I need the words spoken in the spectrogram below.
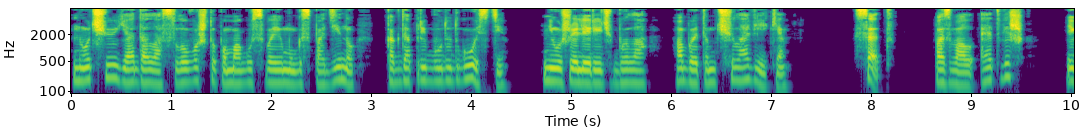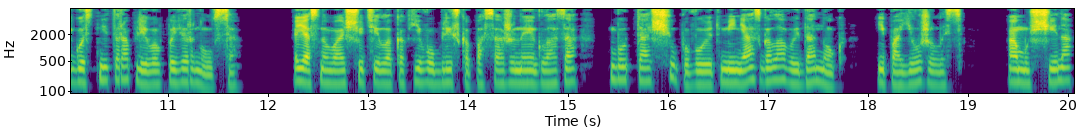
Ночью я дала слово, что помогу своему господину, когда прибудут гости. Неужели речь была об этом человеке? «Сет», — позвал Эдвиш, и гость неторопливо повернулся. Я снова ощутила, как его близко посаженные глаза будто ощупывают меня с головы до ног, и поежилась. А мужчина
